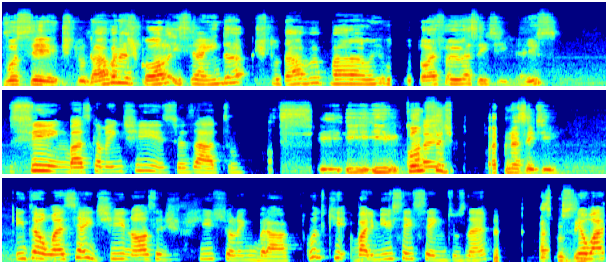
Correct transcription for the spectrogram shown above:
você estudava na escola e você ainda estudava para o o TOEFL e o SAT, é isso? Sim, basicamente isso, exato. E, e, e quanto Mas- você tinha no SAT? Então, o SAT, nossa, é difícil eu lembrar. Quanto que vale 1.600, né? Sim. Eu acho,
